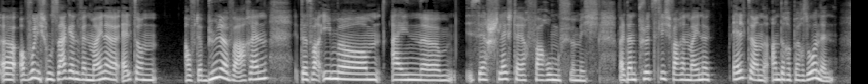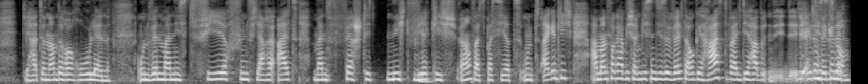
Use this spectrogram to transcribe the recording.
Äh, obwohl ich muss sagen, wenn meine Eltern auf der Bühne waren, das war immer ähm, eine sehr schlechte Erfahrung für mich, weil dann plötzlich waren meine Eltern andere Personen. Die hatten andere Rollen. Und wenn man ist vier, fünf Jahre alt, man versteht nicht mhm. wirklich, mhm. ja, was passiert. Und eigentlich am Anfang habe ich ein bisschen diese Welt auch gehasst, weil die haben die, die Eltern weggenommen.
